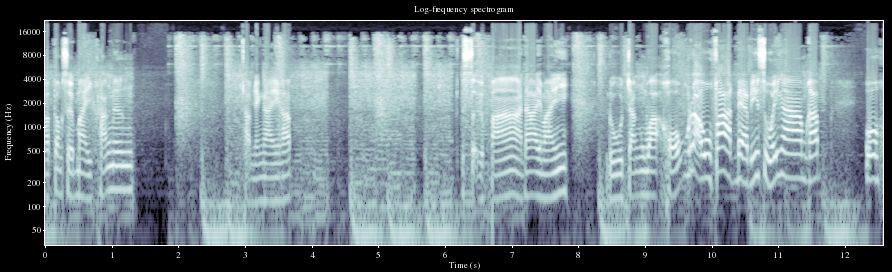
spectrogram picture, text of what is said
ครับ ต้องเสิร์ฟใหม่อีกครั้งหนึ่งทำยังไงครับ เสิร์ฟมาได้ไหม ดูจังหวะของเราฟาดแบบนี้สวยงามครับ โอ้โห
